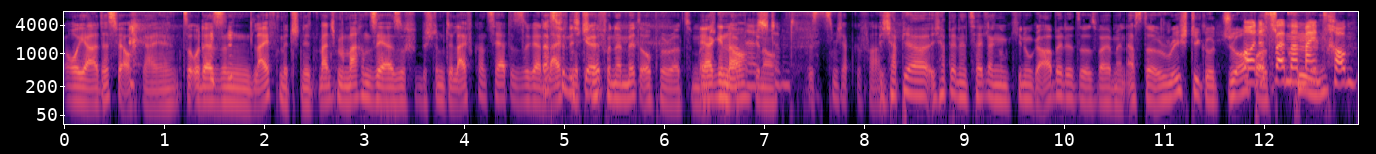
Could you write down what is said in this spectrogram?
Oh ja, das wäre auch geil. So, oder so ein Live-Mitschnitt. Manchmal machen sie ja so für bestimmte Live-Konzerte sogar einen Das finde ich geil Live-Mitschnitt. von der Met Opera zum Ja, Beispiel. genau. Ja, genau. stimmt. Das ist ziemlich abgefahren. Ich habe ja, ich hab ja eine Zeit lang im Kino gearbeitet, das war ja mein erster richtiger Job. Oh, das als war immer mein König. Traum.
